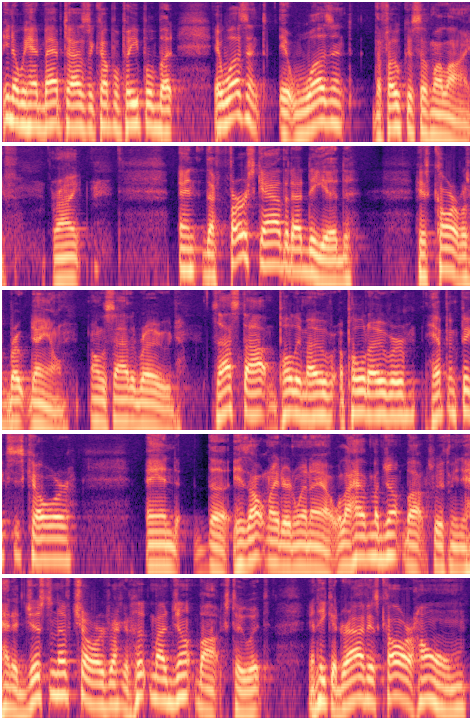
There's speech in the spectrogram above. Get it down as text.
you know, we had baptized a couple people, but it wasn't it wasn't the focus of my life, right? And the first guy that I did, his car was broke down on the side of the road so I stopped and pulled him over. I pulled over, helped him fix his car, and the his alternator went out. Well, I have my jump box with me, and it had just enough charge where I could hook my jump box to it, and he could drive his car home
